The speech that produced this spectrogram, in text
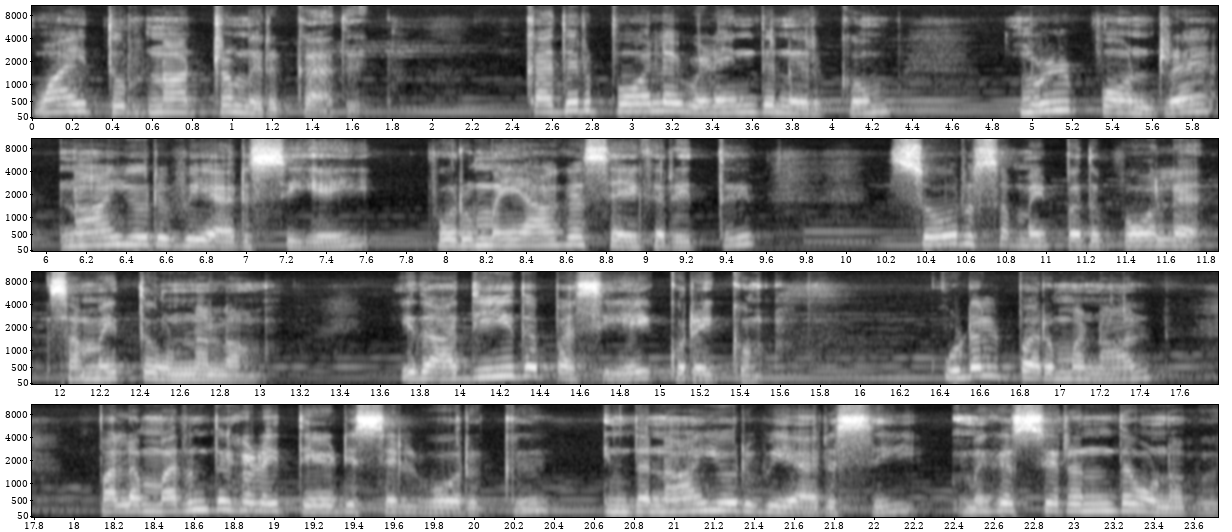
வாய் துர்நாற்றம் இருக்காது. கதிர் போல விளைந்து நிற்கும் முள் போன்ற நாயுருவி அரிசியை பொறுமையாக சேகரித்து சோறு சமைப்பது போல சமைத்து உண்ணலாம். இது அதீத பசியை குறைக்கும். உடல் பருமனால் பல மருந்துகளை தேடி செல்வோருக்கு இந்த நாயுருவி அரிசி மிக சிறந்த உணவு.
